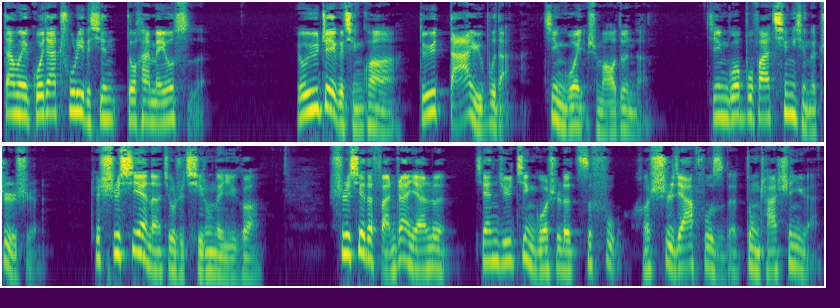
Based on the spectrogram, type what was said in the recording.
但为国家出力的心都还没有死。由于这个情况啊，对于打与不打。晋国也是矛盾的，晋国不乏清醒的志士，这士燮呢就是其中的一个。士燮的反战言论兼具晋国式的自负和世家父子的洞察深远。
